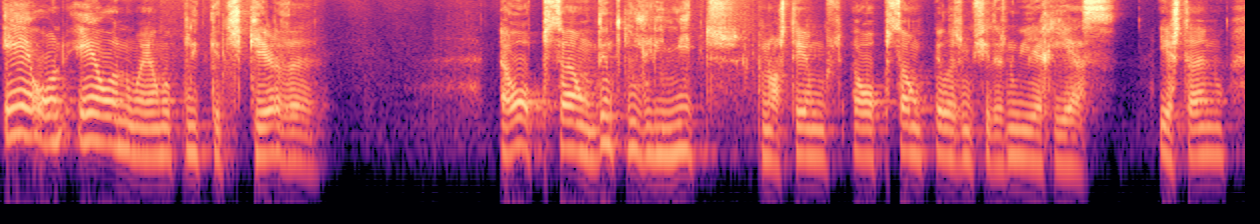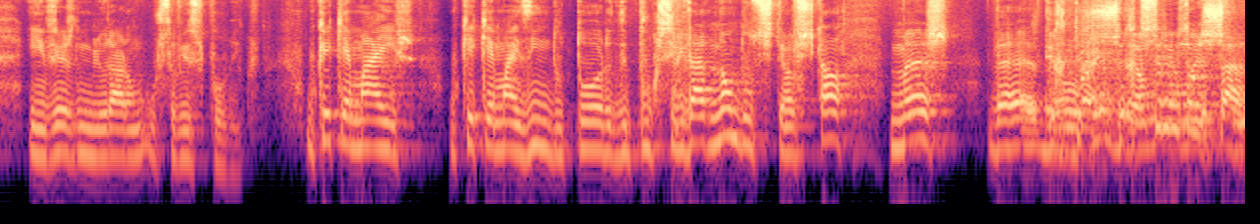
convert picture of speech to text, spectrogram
É, ou, é ou não é uma política de esquerda a opção, dentro dos limites que nós temos, a opção pelas mexidas no IRS este ano, em vez de melhorar os serviços públicos? O que é que é mais, o que é que é mais indutor de progressividade, não do sistema fiscal, mas da, de, É um- de é redistribuição uma do Estado?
